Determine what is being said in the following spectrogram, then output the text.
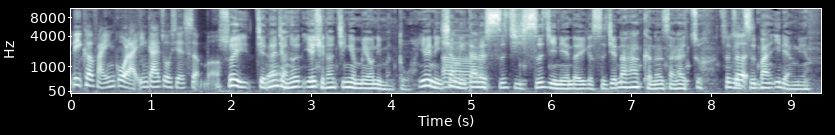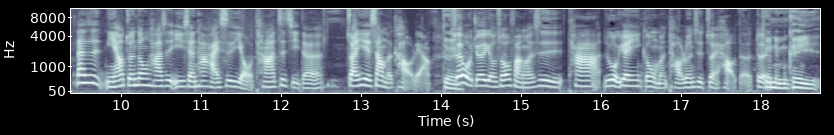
立刻反应过来应该做些什么？所以简单讲说，也许他经验没有你们多，因为你像你待了十几十几年的一个时间，那他可能才来做这个值班一两年。但是你要尊重他是医生，他还是有他自己的专业上的考量。对，所以我觉得有时候反而是他如果愿意跟我们讨论是最好的。对，就你们可以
